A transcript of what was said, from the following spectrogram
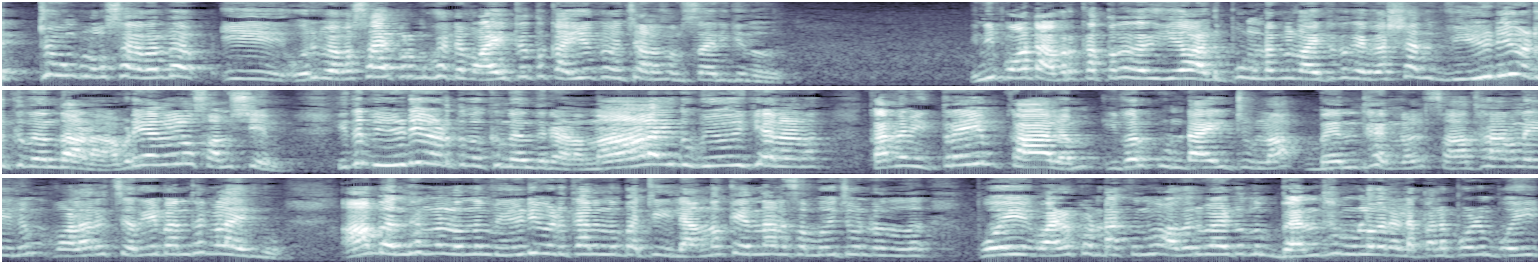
ഏറ്റവും ക്ലോസ് ആയി അവരുടെ ഈ ഒരു വ്യവസായ പ്രമുഖന്റെ വയറ്റത്ത് കൈയൊക്കെ വെച്ചാണ് സംസാരിക്കുന്നത്. ഇനി പോട്ടെ അവർക്ക് അത്ര ഈ അടുപ്പുണ്ടെങ്കിൽ വൈറ്റത് കഴിയും പക്ഷെ അത് വീഡിയോ എടുക്കുന്നത് എന്താണ്? അവിടെയാണല്ലോ സംശയം. ഇത് വീഡിയോ എടുത്ത് വെക്കുന്നത് എന്തിനാണ്? നാളെ ഇത് ഉപയോഗിക്കാനാണ്. കാരണം ഇത്രയും കാലം ഇവർക്കുണ്ടായിട്ടുള്ള ബന്ധങ്ങൾ സാധാരണയിലും വളരെ ചെറിയ ബന്ധങ്ങളായിരുന്നു. ആ ബന്ധങ്ങളിലൊന്നും വീഡിയോ എടുക്കാനൊന്നും പറ്റിയില്ല. അന്നൊക്കെ എന്താണ് സംഭവിച്ചുകൊണ്ടിരുന്നത്? പോയി വഴക്കുണ്ടാക്കുന്നു. അവരുമായിട്ടൊന്നും ബന്ധമുള്ളവരല്ല. പലപ്പോഴും പോയി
